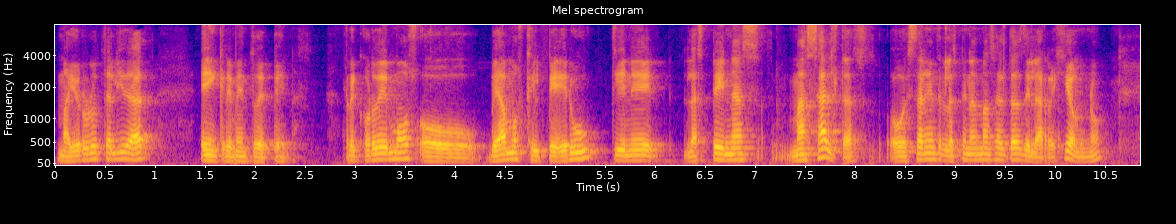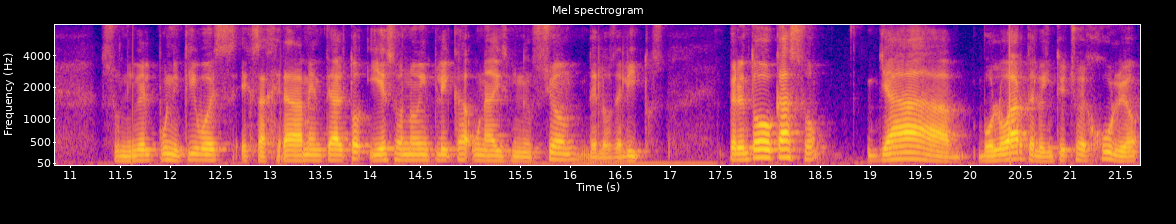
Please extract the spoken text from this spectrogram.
mayor brutalidad e incremento de penas. Recordemos o veamos que el Perú tiene las penas más altas o están entre las penas más altas de la región, ¿no? Su nivel punitivo es exageradamente alto y eso no implica una disminución de los delitos. Pero en todo caso, ya Boluarte el 28 de julio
